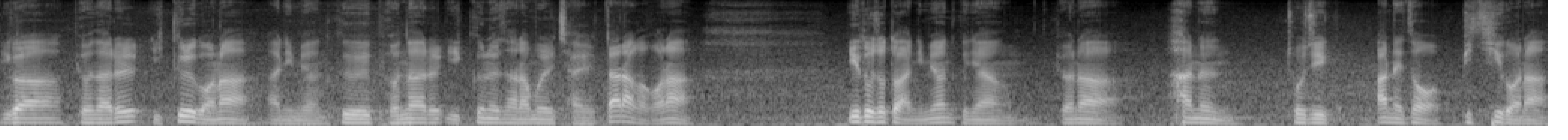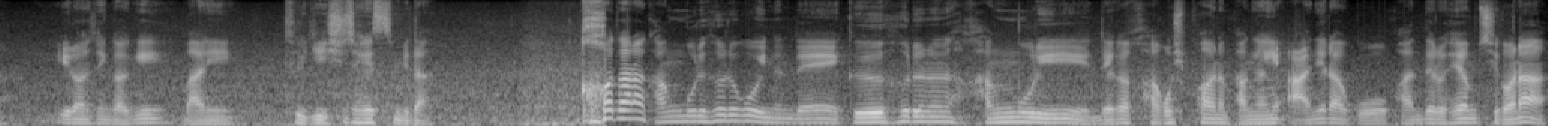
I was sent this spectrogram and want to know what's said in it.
네가 변화를 이끌거나 아니면 그 변화를 이끄는 사람을 잘 따라가거나 이도저도 아니면 그냥 변화하는 조직 안에서 비키거나 이런 생각이 많이 들기 시작했습니다. 커다란 강물이 흐르고 있는데 그 흐르는 강물이 내가 가고 싶어하는 방향이 아니라고 반대로 헤엄치거나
